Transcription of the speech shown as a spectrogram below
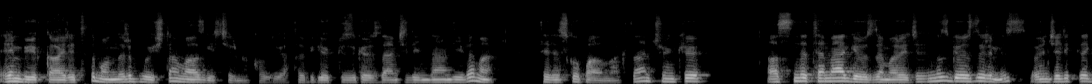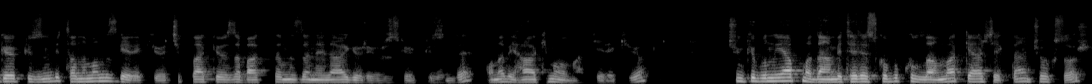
en büyük gayretim onları bu işten vazgeçirmek oluyor. Tabii gökyüzü gözlemciliğinden değil ama teleskop almaktan. Çünkü aslında temel gözlem aracımız gözlerimiz. Öncelikle gökyüzünü bir tanımamız gerekiyor. Çıplak gözle baktığımızda neler görüyoruz gökyüzünde? Ona bir hakim olmak gerekiyor. Çünkü bunu yapmadan bir teleskobu kullanmak gerçekten çok zor.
